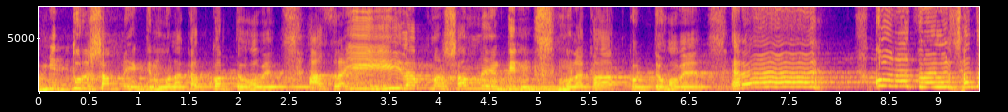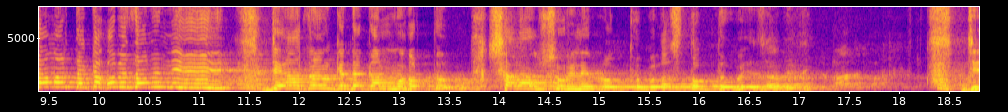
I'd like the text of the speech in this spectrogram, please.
মৃত্যুর সামনে একদিন মোলাকাত করতে হবে। আজরাইল আপনার সামনে একদিন মোলাকাত করতে হবে। আরে, কোন আজরাইলের সাথে আমার দেখা হবে? আজরাইলকে মুহূর্ত সারা শরীরের রক্তগুলা স্তব্ধ হয়ে যাবে। যে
